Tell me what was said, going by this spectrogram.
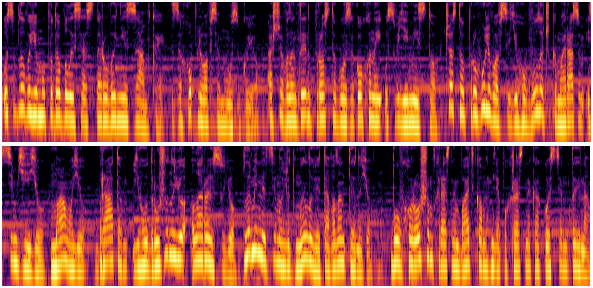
Особливо йому подобалися старовинні замки, захоплювався музикою. А ще Валентин просто був закоханий у своє місто. Часто прогулювався його вуличками разом із сім'єю, мамою, братом, його дружиною Ларисою, племінницями Людмилою та Валентиною. Був хорошим хресним батьком для похресника Костянтина.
